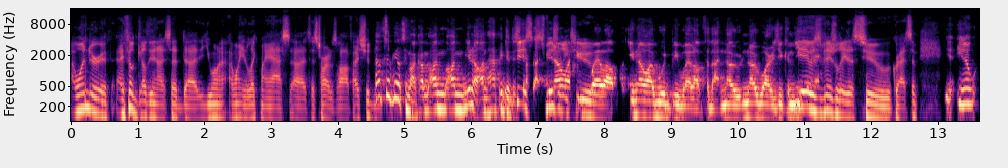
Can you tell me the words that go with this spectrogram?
I wonder if I feel guilty that I said uh, you want. I want you to lick my ass uh, to start us off. I shouldn't. Don't feel guilty, Mike. I'm, I'm, I'm, you know, I'm happy to discuss that. You know, visually I'd too- well up. You know, I would be well up for that. No, no worries. You can. you yeah, it was visually just too aggressive. You, you know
